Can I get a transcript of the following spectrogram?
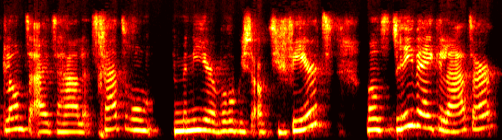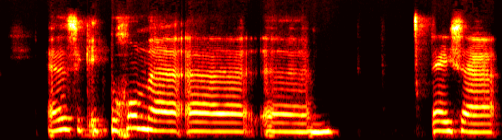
klanten uit te halen. Het gaat erom de manier waarop je ze activeert. Want drie weken later, hè, dus ik, ik begon ehm, deze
